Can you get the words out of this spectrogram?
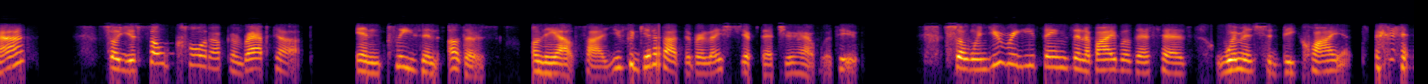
Huh? So you're so caught up and wrapped up in pleasing others on the outside. You forget about the relationship that you have with you. So when you read things in the Bible that says women should be quiet,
